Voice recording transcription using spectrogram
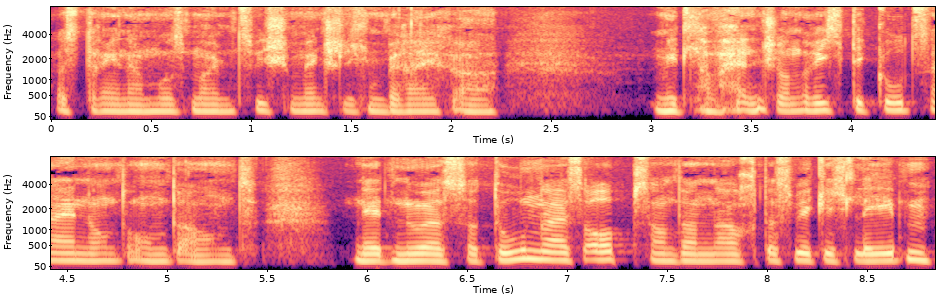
als Trainer muss man im zwischenmenschlichen Bereich äh, mittlerweile schon richtig gut sein und, und, und nicht nur so tun als ob, sondern auch das wirklich leben.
